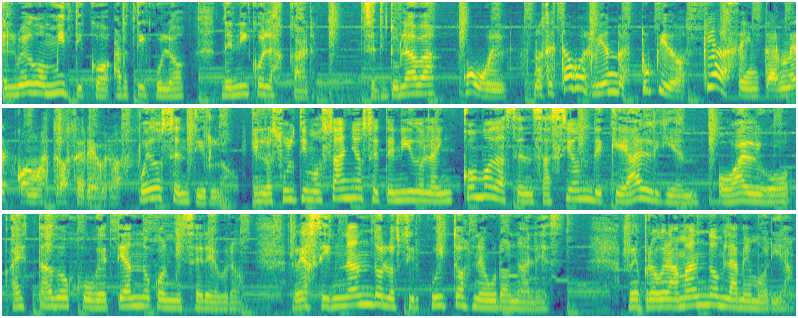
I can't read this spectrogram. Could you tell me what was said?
el luego mítico artículo de Nicholas Carr. Se titulaba Google, ¿nos está volviendo estúpidos? ¿Qué hace Internet con nuestros cerebros? Puedo sentirlo. En los últimos años he tenido la incómoda sensación de que alguien o algo ha estado jugueteando con mi cerebro, reasignando los circuitos neuronales, reprogramando la memoria.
